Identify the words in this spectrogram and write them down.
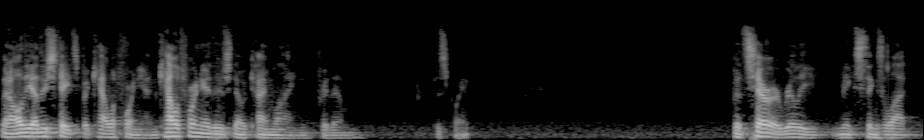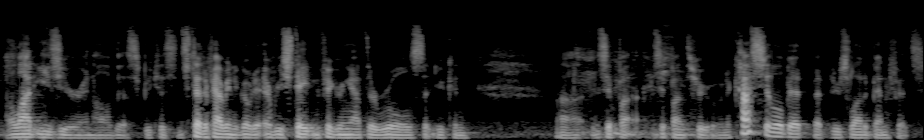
but all the other states, but California. In California, there's no timeline for them at this point. But SARA really makes things a lot a lot easier in all of this because instead of having to go to every state and figuring out their rules, that you can uh, zip on, zip on through. And it costs you a little bit, but there's a lot of benefits.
